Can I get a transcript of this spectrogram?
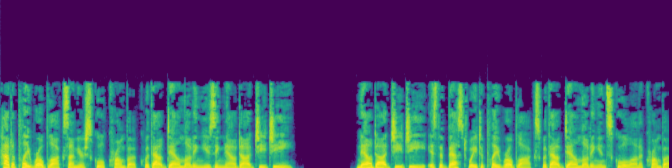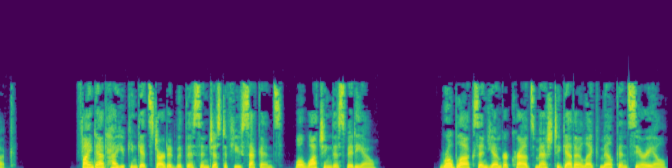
How to play Roblox on your school Chromebook without downloading using now.gg. Now.gg is the best way to play Roblox without downloading in school on a Chromebook. Find out how you can get started with this in just a few seconds while watching this video. Roblox and younger crowds mesh together like milk and cereal,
